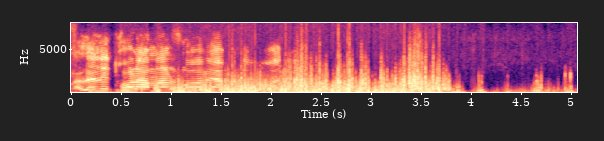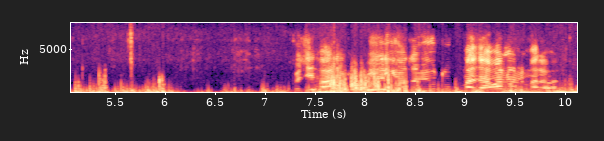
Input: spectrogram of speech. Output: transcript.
ભલે ને થોડા માણસો હવે આપણે જોવા વાળી વીડિયો તો YouTube માં જવાનો ને મારા વાળા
